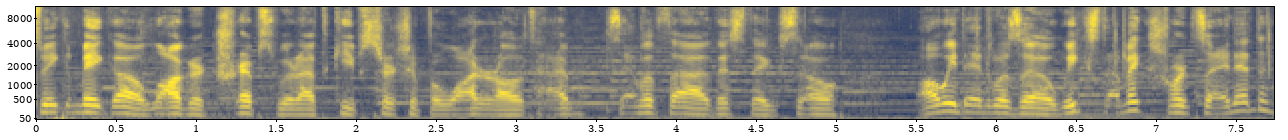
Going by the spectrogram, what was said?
So we can make uh, longer trips. We don't have to keep searching for water all the time. Same with uh, this thing. So all we did was a uh, weak stomach, short-sighted.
